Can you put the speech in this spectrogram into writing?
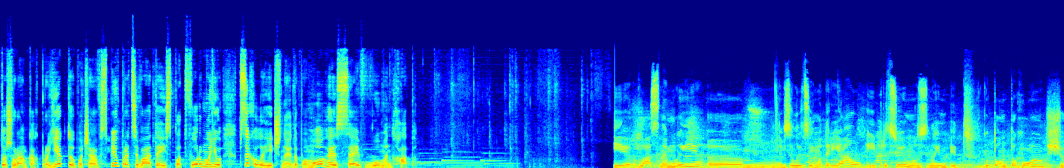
Тож в рамках проєкту почав співпрацювати із платформою психологічної допомоги Safe Woman Hub. І власне ми е, взяли цей матеріал і працюємо з ним під кутом того, що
